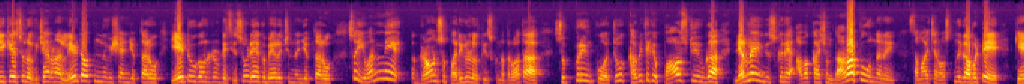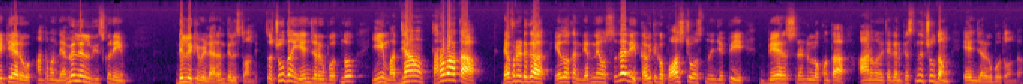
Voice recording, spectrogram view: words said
ఈ కేసులో విచారణ లేట్ అవుతున్న విషయాన్ని చెప్తారు. ఏ టూగా ఉన్నటువంటి సిసోడియాకు బెయిల్ వచ్చిందని చెప్తారు. సో ఇవన్నీ గ్రౌండ్స్ పరిగణలోకి తీసుకున్న తర్వాత సుప్రీంకోర్టు కవితకి పాజిటివ్గా నిర్ణయం తీసుకునే అవకాశం దాదాపు ఉందని సమాచారం వస్తుంది కాబట్టి కేటీఆర్ అంతమంది ఎమ్మెల్యేలు తీసుకుని ఢిల్లీకి వెళ్ళారని తెలుస్తోంది. సో చూద్దాం ఏం జరగబోతుందో. ఈ మధ్యాహ్నం తర్వాత డెఫినెట్గా ఏదో ఒక నిర్ణయం వస్తుంది అది కవితకు పాజిటివ్ వస్తుందని చెప్పి బీఆర్ఎస్ రెండులో కొంత ఆనందం అయితే కనిపిస్తుంది. చూద్దాం ఏం జరగబోతోందో.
